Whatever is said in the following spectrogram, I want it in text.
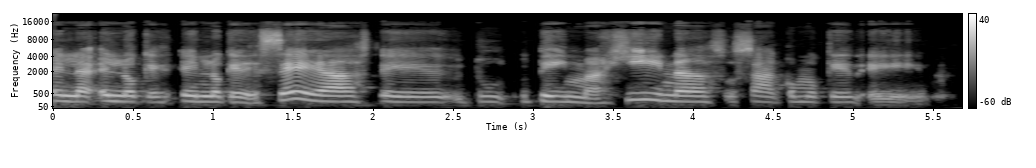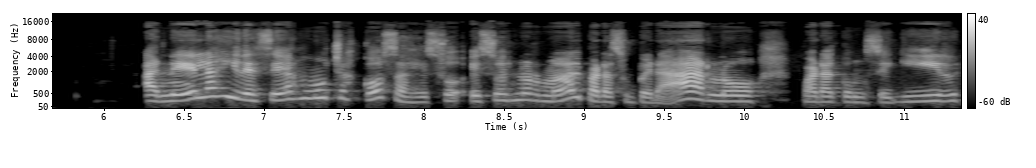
en, lo, que, en lo que deseas, eh, tú te imaginas, o sea, como que eh, anhelas y deseas muchas cosas, eso, eso es normal para superarnos, para conseguir,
